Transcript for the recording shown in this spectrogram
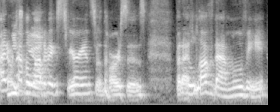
I don't have a lot of experience with horses, but I love that movie.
